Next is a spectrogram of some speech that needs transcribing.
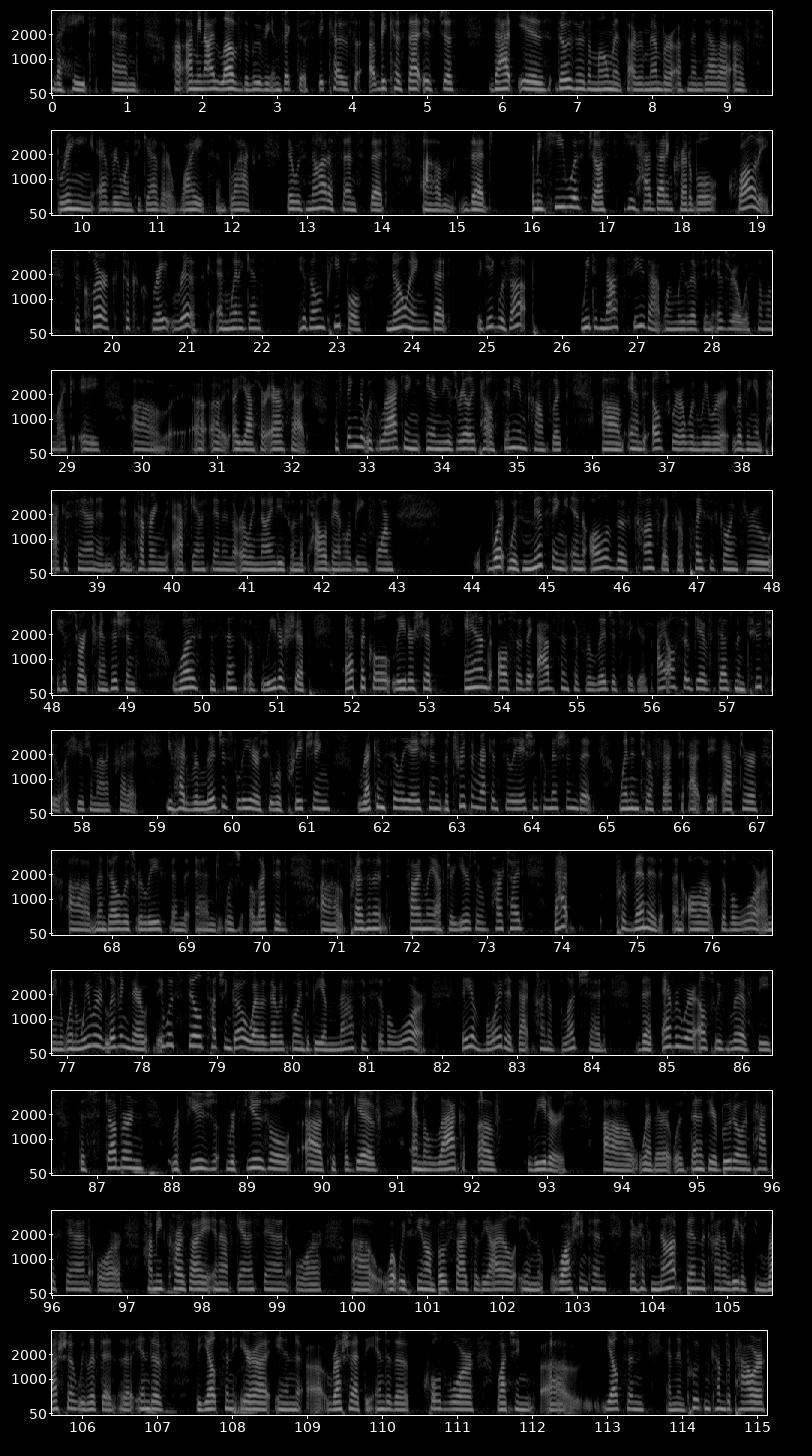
the hate and uh, I mean I love the movie Invictus because uh, because that is just that is those are the moments I remember of Mandela of bringing everyone together whites and blacks there was not a sense that um, that I mean he was just he had that incredible quality de Klerk took a great risk and went against his own people, knowing that the gig was up. We did not see that when we lived in Israel with someone like a, uh, a, a, Yasser Arafat. The thing that was lacking in the Israeli Palestinian conflict um, and elsewhere when we were living in Pakistan and, and covering Afghanistan in the early 90s when the Taliban were being formed, what was missing in all of those conflicts or places going through historic transitions was the sense of leadership ethical leadership and also the absence of religious figures. I also give Desmond Tutu a huge amount of credit. You had religious leaders who were preaching reconciliation, the Truth and Reconciliation Commission that went into effect at the after uh, Mandela was released and and was elected uh, president finally after years of apartheid. That prevented an all out civil war. I mean, when we were living there, it was still touch and go whether there was going to be a massive civil war. They avoided that kind of bloodshed that everywhere else we've lived, the, the stubborn refusal, refusal uh, to forgive and the lack of leaders uh, whether it was Benazir Bhutto in Pakistan or Hamid Karzai in Afghanistan or uh, what we've seen on both sides of the aisle in Washington, there have not been the kind of leaders. In Russia. We lived at the end of the Yeltsin era. In uh, Russia at the end of the Cold War, watching uh, Yeltsin and then Putin come to power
